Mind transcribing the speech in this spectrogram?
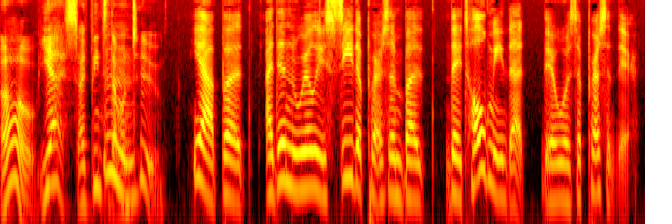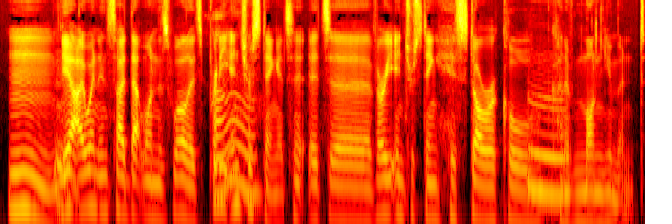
Oh, yes, I've been to that one mm. too. Yeah, but I didn't really see the person, but they told me that there was a person there. Mm, yeah, I went inside that one as well. It's pretty Oh. interesting. It's a, it's a very interesting historical kind of monument.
